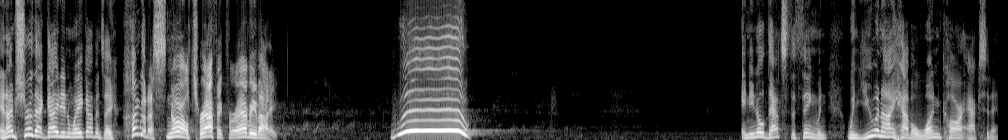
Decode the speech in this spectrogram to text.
And I'm sure that guy didn't wake up and say, I'm going to snarl traffic for everybody. Woo! And you know, that's the thing. When, when you and I have a one car accident,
